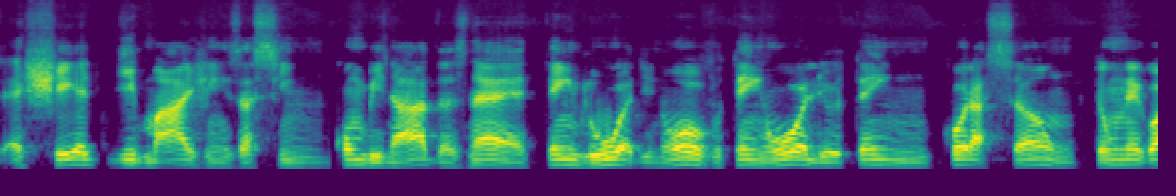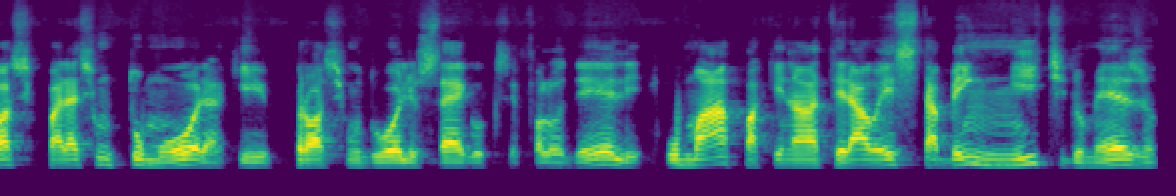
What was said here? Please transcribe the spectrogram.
é cheia de imagens assim combinadas, né? Tem lua de novo, tem olho, tem coração, tem um negócio que parece um tumor aqui próximo do olho cego que você falou dele. O mapa aqui na lateral, esse está bem nítido mesmo.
